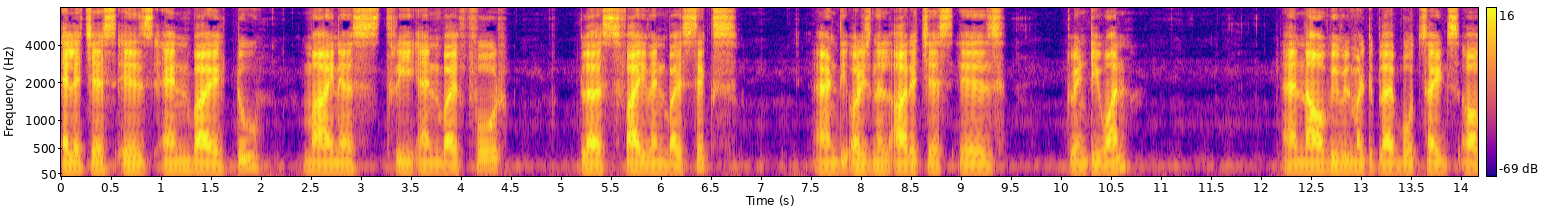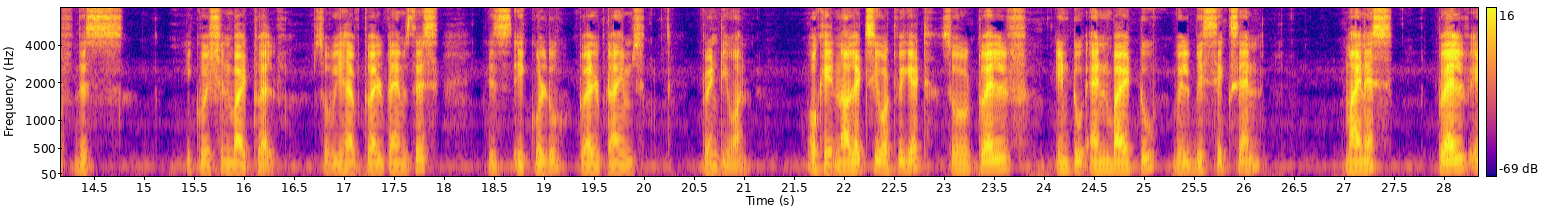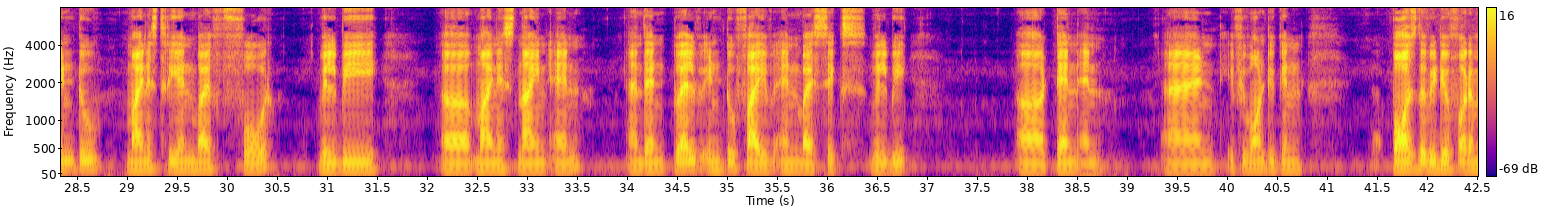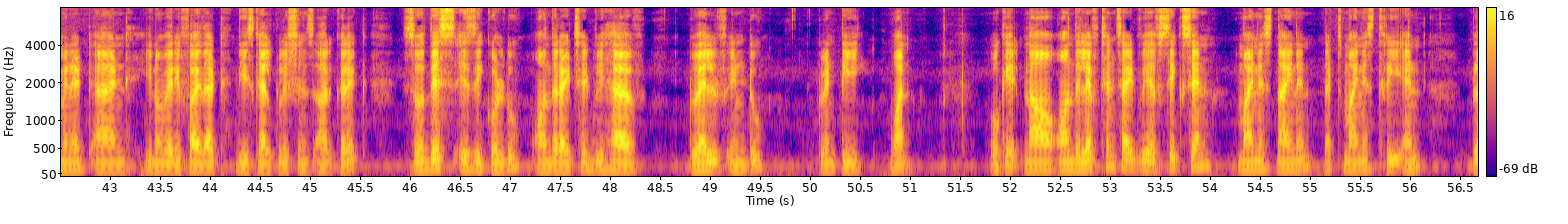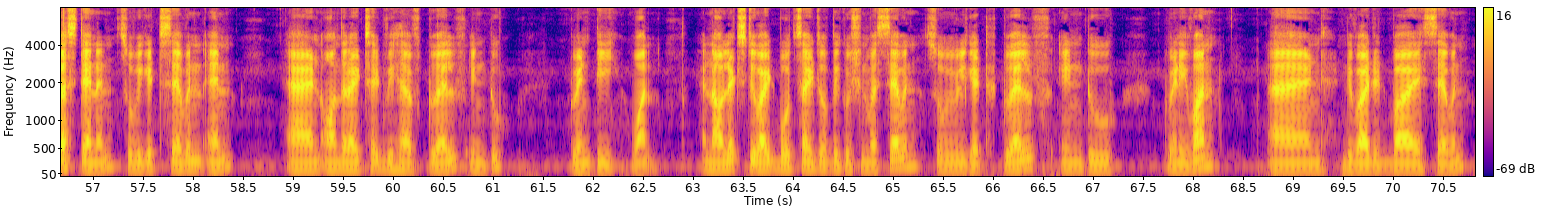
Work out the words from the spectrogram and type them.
LHS is n by 2 minus 3n by 4 plus 5n by 6 and the original RHS is 21 and now we will multiply both sides of this equation by 12 so we have 12 times this is equal to 12 times 21 okay now let's see what we get. So 12 into n by 2 will be 6n minus 12 into minus 3n by 4 will be uh, minus 9n and then 12 into 5n by 6 will be uh, 10n and if you want you can pause the video for a minute and you know verify that these calculations are correct. So this is equal to on the right side we have 12 into 21 okay now on the left hand side we have 6n minus 9n that's minus 3n plus 10n so we get 7n and on the right side we have 12 into 21 and now let's divide both sides of the equation by 7 so we will get 12 into 21 and divided by 7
